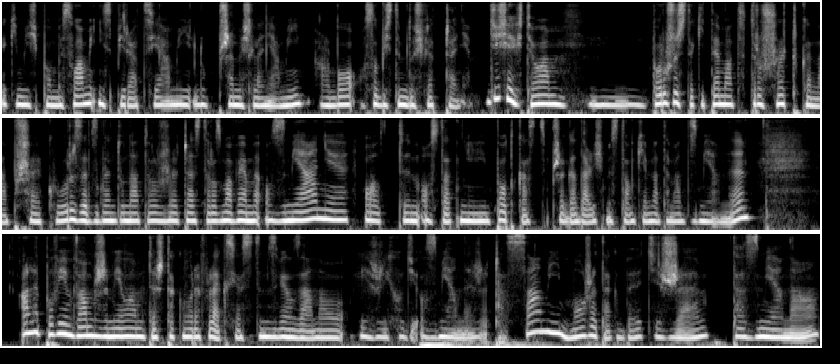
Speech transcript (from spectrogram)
jakimiś pomysłami, inspiracjami lub przemyśleniami albo osobistym doświadczeniem. Dzisiaj chciałam mm, poruszyć taki temat troszeczkę na przekór, ze względu na to, że często rozmawiamy o zmianie. O tym ostatni podcast przegadaliśmy z Tomkiem na temat zmiany. Ale powiem Wam, że miałam też taką refleksję z tym związaną, jeżeli chodzi o zmiany, że czasami może tak być, że ta zmiana,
